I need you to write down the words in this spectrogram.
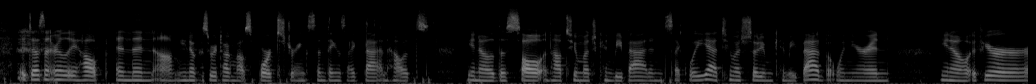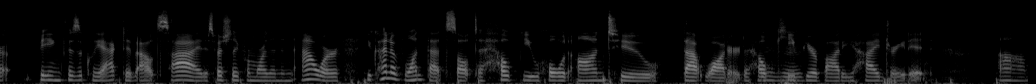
It doesn't really help. And then, um, you know, because we were talking about sports drinks and things like that, and how it's, you know, the salt and how too much can be bad. And it's like, well, yeah, too much sodium can be bad, but when you're in, you know, if you're being physically active outside, especially for more than an hour, you kind of want that salt to help you hold on to that water to help mm-hmm. keep your body hydrated um,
